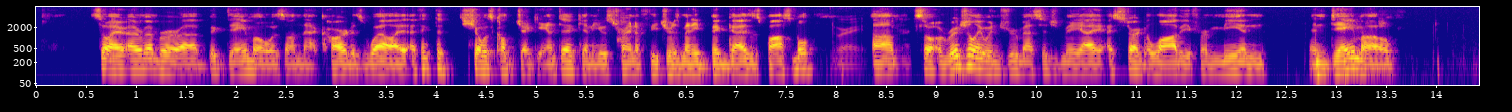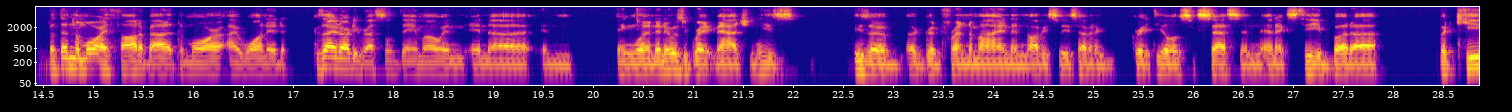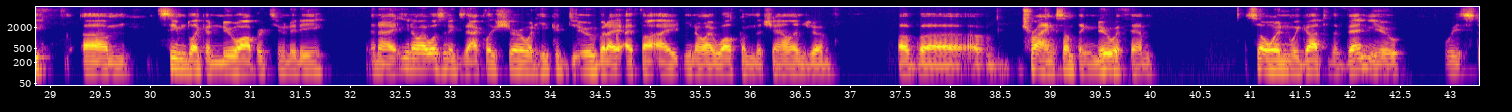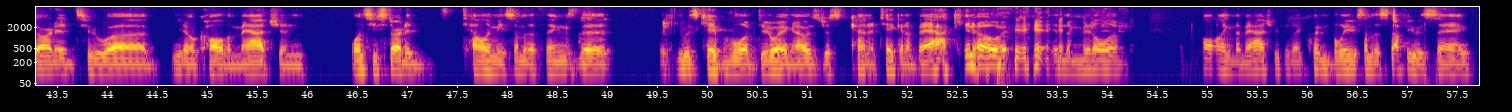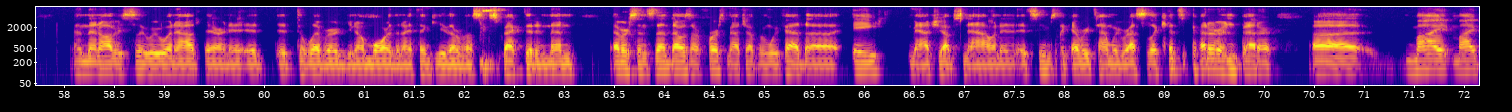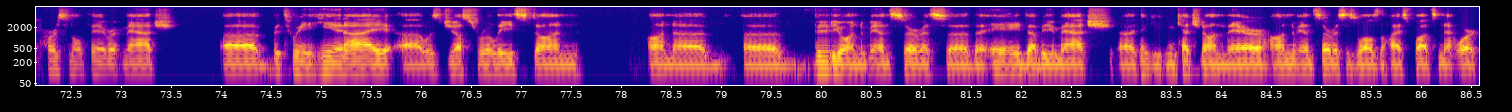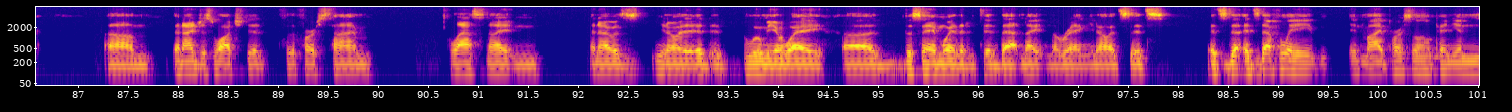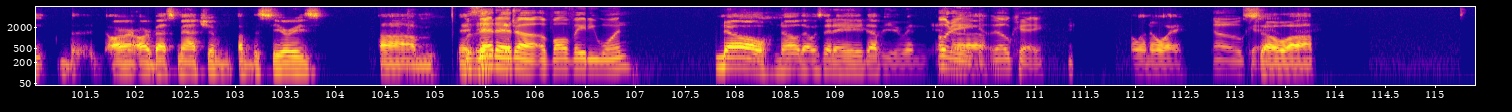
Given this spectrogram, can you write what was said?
so I, I remember uh, Big Damo was on that card as well. I, I think the show was called Gigantic, and he was trying to feature as many big guys as possible. Right. Um, so originally, when Drew messaged me, I, I started to lobby for me and and Damo. But then the more I thought about it, the more I wanted because I had already wrestled Damo in in uh, in England, and it was a great match. And he's he's a, a good friend of mine, and obviously he's having a great deal of success in NXT. But uh, but Keith um, seemed like a new opportunity, and I you know I wasn't exactly sure what he could do, but I, I thought I you know I welcomed the challenge of of, uh, of trying something new with him. So when we got to the venue, we started to uh, you know call the match, and once he started telling me some of the things that, he was capable of doing, I was just kind of taken aback, you know, in the middle of calling the match because I couldn't believe some of the stuff he was saying. And then obviously we went out there and it, it, it delivered, you know, more than I think either of us expected. And then ever since then, that was our first matchup, and we've had uh, eight matchups now, and it, it seems like every time we wrestle, it gets better and better. Uh, my my personal favorite match uh, between he and I uh, was just released on on a, uh, video on demand service, uh, the AAW match. I think you can catch it on there on demand service as well as the High Spots Network. Um, and I just watched it for the first time last night, and and I was, you know, it, it blew me away uh, the same way that it did that night in the ring. You know, it's it's it's de- it's definitely, in my personal opinion, the, our our best match of, of the series. Um, Was it- that it- at uh, Evolve eighty one? No, no, that was at AAW in, in Oh, there you uh, go. Okay. Illinois. Oh, okay. So, uh,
